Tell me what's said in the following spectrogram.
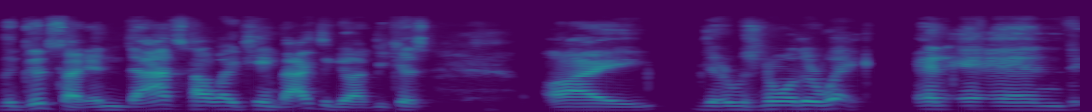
the good side, and that's how I came back to God because I there was no other way. And and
